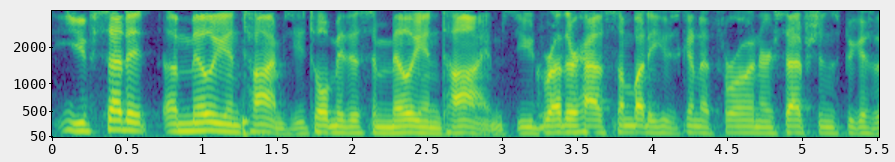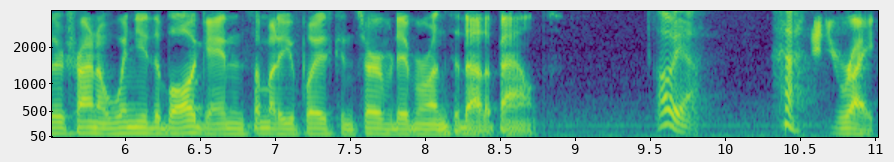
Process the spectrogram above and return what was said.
you've said it a million times. You told me this a million times. You'd rather have somebody who's going to throw interceptions because they're trying to win you the ball game than somebody who plays conservative and runs it out of bounds. oh yeah, And you're right.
